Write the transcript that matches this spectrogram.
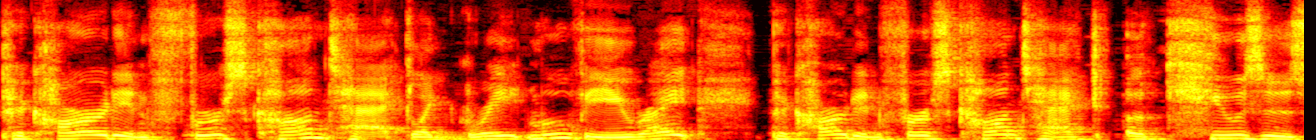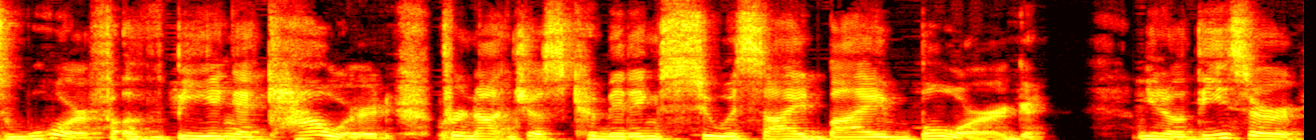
Picard in First Contact, like great movie, right? Picard in First Contact accuses Worf of being a coward for not just committing suicide by Borg you know these are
